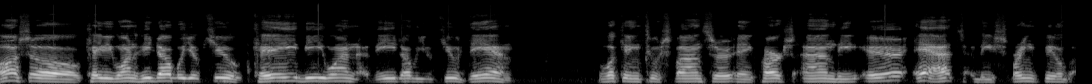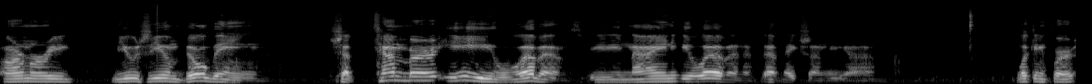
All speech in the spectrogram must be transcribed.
Also, KB1VWQ, KB1VWQ Dan, looking to sponsor a Parks on the Air at the Springfield Armory Museum building. September 11th, 9 11, if that makes any. Uh, looking for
